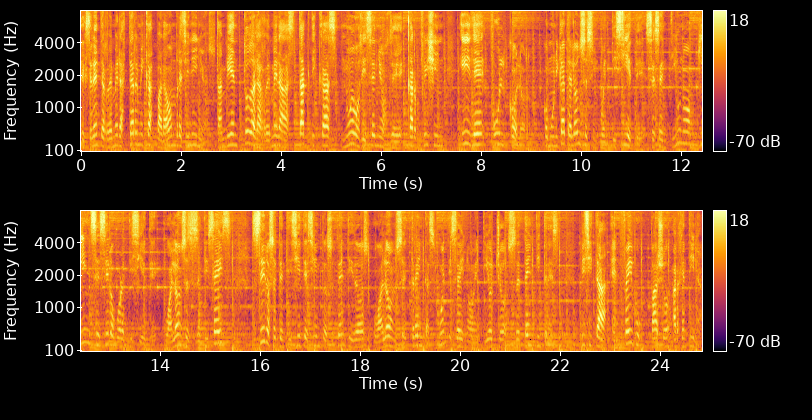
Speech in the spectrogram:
Excelentes remeras térmicas para hombres y niños. También todas las remeras tácticas, nuevos diseños de carp fishing y de full color. Comunicate al 11 57 61 15 047 o al 11 66 077 172 o al 11 30 56 98 73. Visita en Facebook Payo Argentina.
